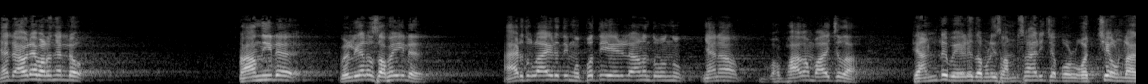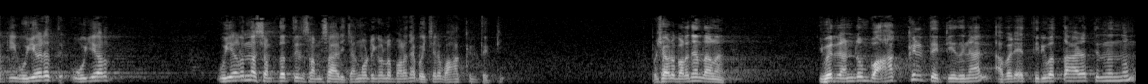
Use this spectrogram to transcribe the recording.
ഞാൻ രാവിലെ പറഞ്ഞല്ലോ റാന്നിയിൽ വെള്ളിയാറ സഭയിൽ ആയിരത്തി തൊള്ളായിരത്തി മുപ്പത്തി ഏഴിലാണെന്ന് തോന്നുന്നു. ഞാൻ ആ ഭാഗം വായിച്ചതാ. രണ്ടുപേര് നമ്മൾ സംസാരിച്ചപ്പോൾ ഒച്ച ഉണ്ടാക്കി ഉയര ഉയർ ഉയർന്ന ശബ്ദത്തിൽ സംസാരിച്ചു അങ്ങോട്ടും ഇങ്ങോട്ടും പറഞ്ഞപ്പോൾ ചില വാക്കിൽ തെറ്റി. പക്ഷെ അവിടെ പറഞ്ഞെന്താണ്? ഇവർ രണ്ടും വാക്കിൽ തെറ്റിയതിനാൽ അവരെ തിരുവത്താഴത്തിൽ നിന്നും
